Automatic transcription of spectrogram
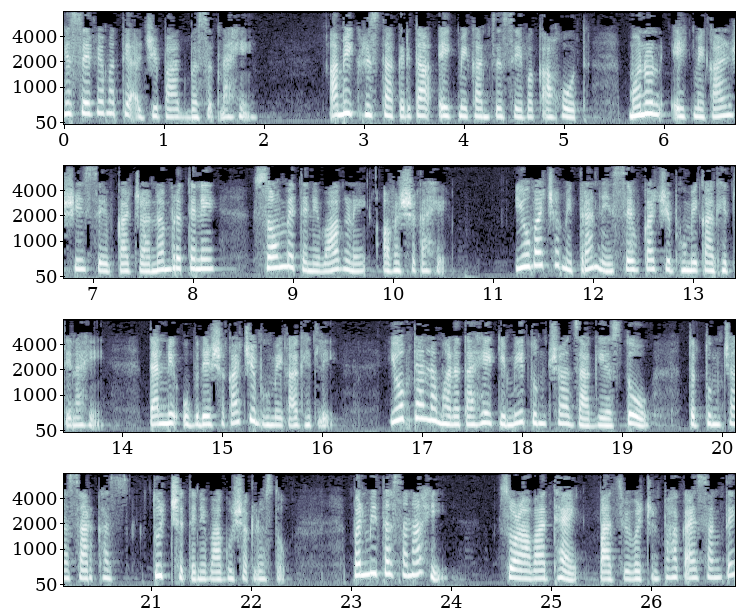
हे सेवेमध्ये अजिबात बसत नाही. आम्ही ख्रिस्ताकरिता एकमेकांचे सेवक आहोत म्हणून एकमेकांशी सेवकाच्या नम्रतेने सौम्यतेने वागणे आवश्यक आहे. योबाच्या मित्रांनी सेवकाची भूमिका घेतली नाही. त्यांनी उपदेशकाची भूमिका घेतली. योग त्यांना म्हणत आहे की मी तुमच्या जागी असतो तर तुमच्यासारखाच तुच्छतेने वागू शकलो असतो. पण मी तसं नाही. सोळावा अध्याय पाचवे वचन पहा काय सांगते.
